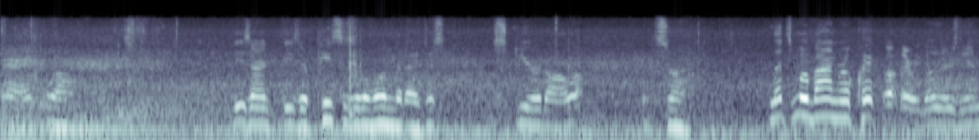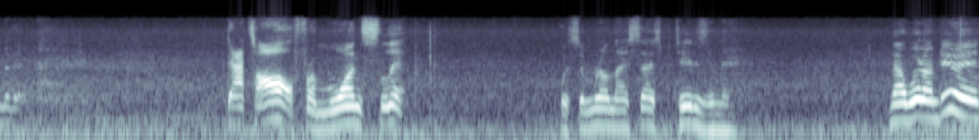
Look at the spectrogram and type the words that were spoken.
Alright, well, these aren't, these are pieces of the one that I just skewered all up. So let's move on real quick. Oh, there we go. There's the end of it. That's all from one slip with some real nice sized potatoes in there. Now what I'm doing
